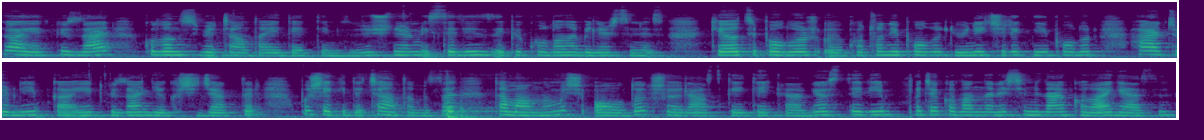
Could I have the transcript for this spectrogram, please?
Gayet güzel kullanışlı bir çanta elde ettiğimizi düşünüyorum. İstediğiniz ipi kullanabilirsiniz. Kağıt ip olur, e, koton ip olur, yün içerikli ip olur. Her türlü ip gayet güzel yakışacaktır. Bu şekilde çantamızı tamamlamış olduk. Şöyle askıyı tekrar göstereyim. Yapacak olanlara şimdiden kolay gelsin.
